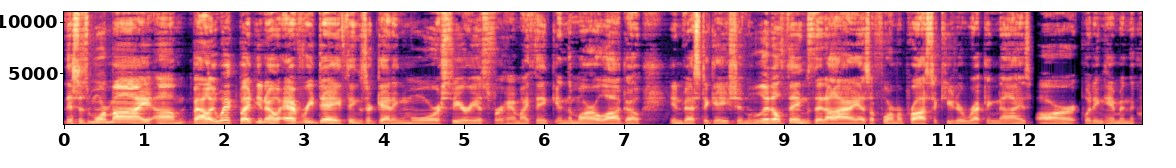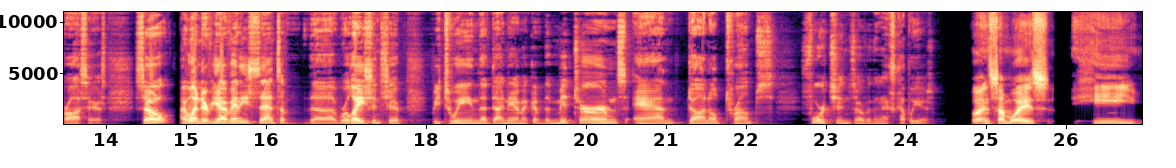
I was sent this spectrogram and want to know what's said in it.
This is more my um, bailiwick, but you know, every day things are getting more serious for him. I think in the Mar-a-Lago investigation, little things that I, as a former prosecutor, recognize are putting him in the crosshairs. So I wonder if you have any sense of the relationship between the dynamic of the midterms and Donald Trump's fortunes over the next couple years? Well, in some ways, he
